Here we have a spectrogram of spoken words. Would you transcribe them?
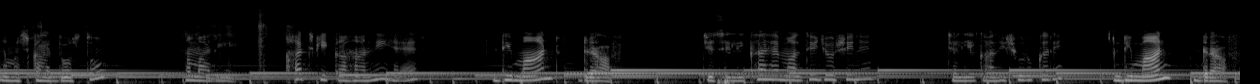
नमस्कार दोस्तों, हमारी आज की कहानी है डिमांड ड्राफ्ट जिसे लिखा है मालती जोशी ने। चलिए कहानी शुरू करें। डिमांड ड्राफ्ट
